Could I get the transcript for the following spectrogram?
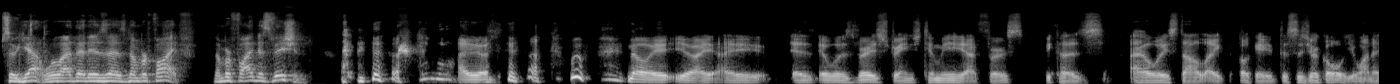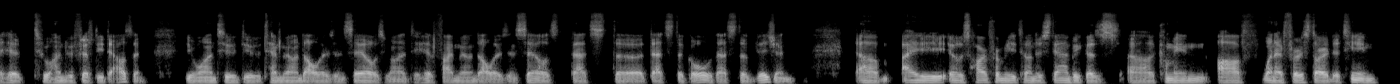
So yeah, we'll add that as as number five. Number five is vision. I uh, no, it, you know, I, I it, it was very strange to me at first because I always thought like, okay, this is your goal. You want to hit 250,000. You want to do $10 million in sales. You want to hit $5 million in sales. That's the, that's the goal. That's the vision. Um, I, it was hard for me to understand because, uh, coming off when I first started the team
